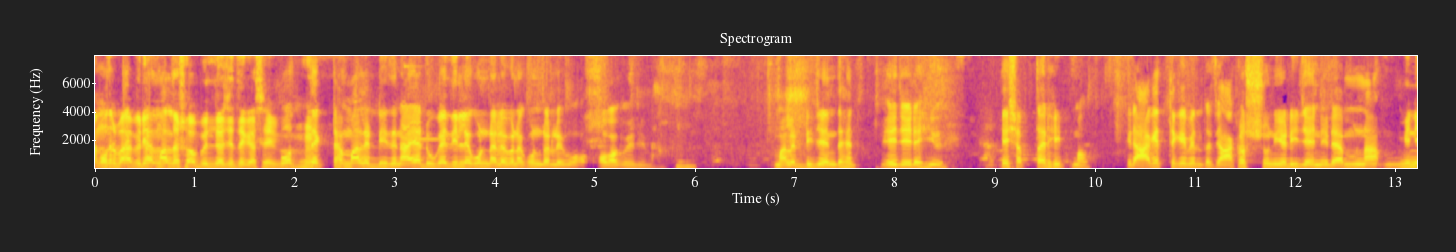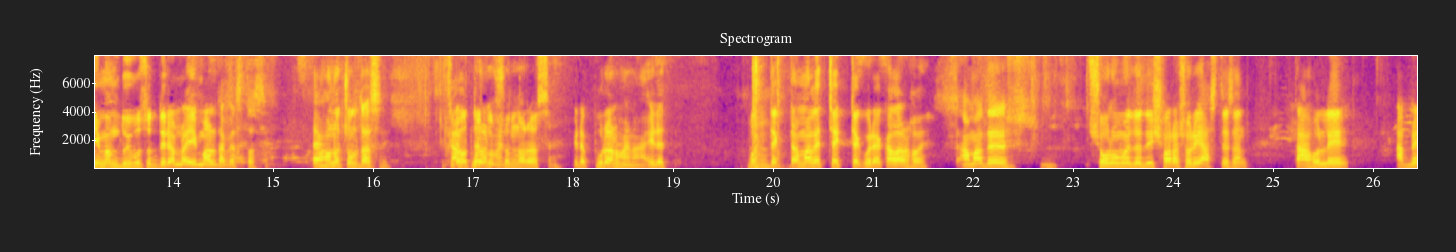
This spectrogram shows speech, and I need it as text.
আমাদের বাবির মাল তো সব বিলিয়ে যেতে গেছে। প্রত্যেকটা মালের ডিজাইন আয়া ঢুকে দিলে কোনটা নেবে না কোনটা নেবে অবাক হয়ে যাবে। মালের ডিজাইন দেখেন এই যে এটা হিউ এই সপ্তাহের হিট মাল। এটা আগের থেকে বেলতেছে আকর্ষণীয় ডিজাইন এটা না মিনিমাম দুই বছর ধরে আমরা এই মালটা ব্যস্ত আছি। এখনও চলতেছে। সুন্দর আছে। এটা পুরান হয় না। এটা প্রত্যেকটা মালের চারটা করে কালার হয়। আমাদের শোরুমে যদি সরাসরি আসতে চান তাহলে আপনি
